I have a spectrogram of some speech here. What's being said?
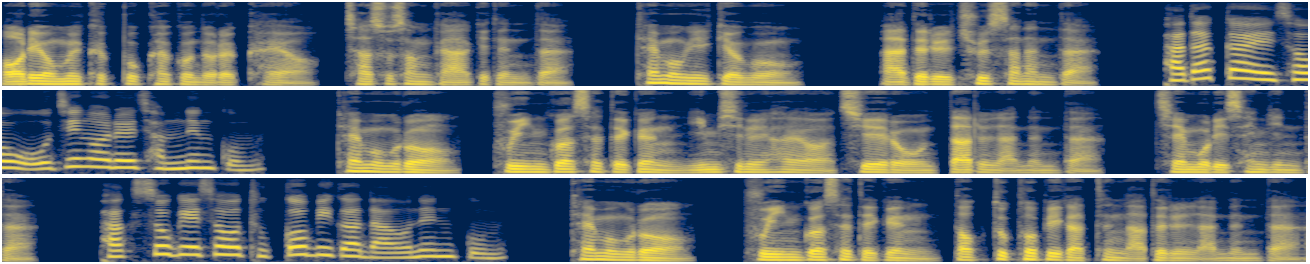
어려움을 극복하고 노력하여 자수성가하게 된다. 태몽일 경우 아들을 출산한다. 바닷가에서 오징어를 잡는 꿈. 태몽으로 부인과 세댁은 임신을 하여 지혜로운 딸을 낳는다. 재물이 생긴다. 박 속에서 두꺼비가 나오는 꿈. 태몽으로 부인과 세댁은 떡두꺼비 같은 아들을 낳는다.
